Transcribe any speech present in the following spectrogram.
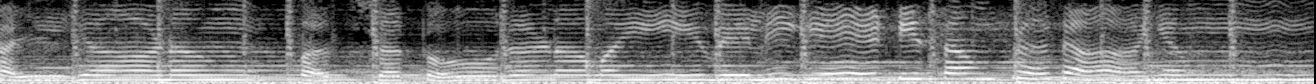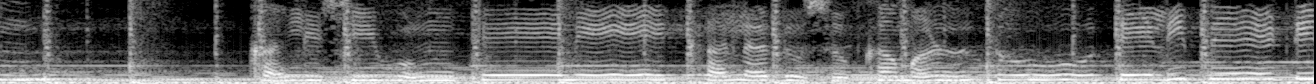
കല്യാണം പച്ചതോരണമൈ വെലികേട്ടി സമ്പ്രദായം. కలిసి ఉంటేనే కలదు సుఖమంటూ తెలిపేటి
